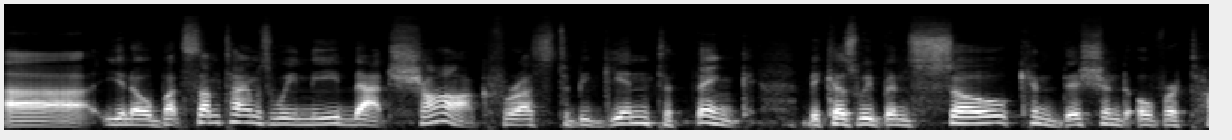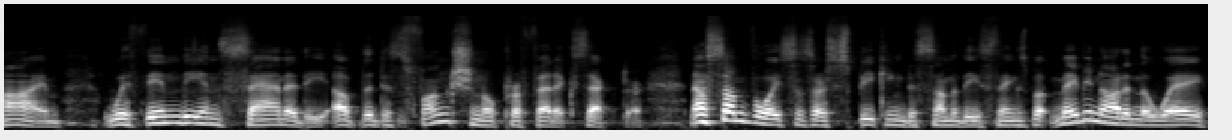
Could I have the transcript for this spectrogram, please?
Uh, you know, but sometimes we need that shock for us to begin to think because we've been so conditioned over time within the insanity of the dysfunctional prophetic sector. Now, some voices are speaking to some of these things, but maybe not in the way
